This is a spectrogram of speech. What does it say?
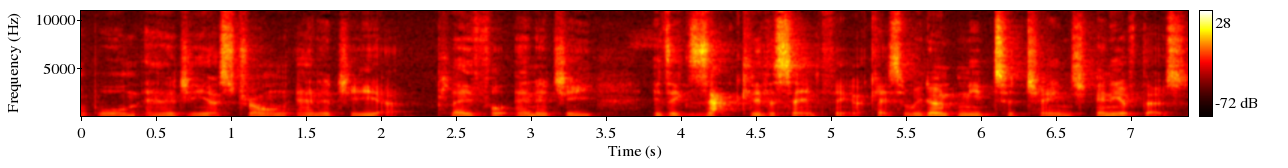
a warm energy, a strong energy, a playful energy, it's exactly the same thing. Okay, so we don't need to change any of those.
